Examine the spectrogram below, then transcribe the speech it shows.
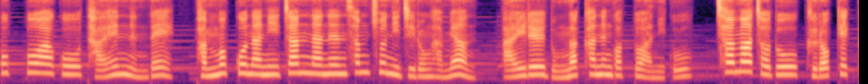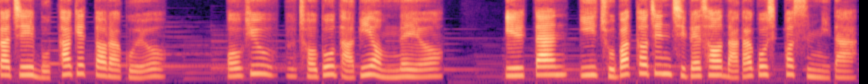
뽀뽀하고 다 했는데 밥 먹고 나니 짠나는 삼촌이지롱 하면 아이를 농락하는 것도 아니고 차마 저도 그렇게까지 못하겠더라고요. 어휴, 저도 답이 없네요. 일단 이 좁아 터진 집에서 나가고 싶었습니다.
